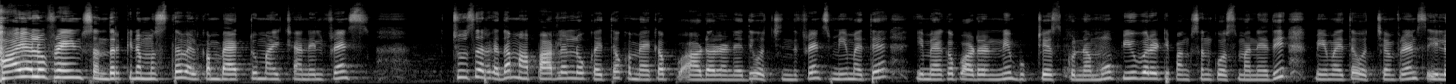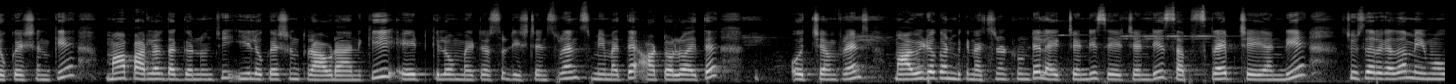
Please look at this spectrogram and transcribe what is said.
Hi hello friends అందరికీ నమస్తే. Welcome back to my channel friends. చూసారు కదా మా పార్లర్లోకి అయితే ఒక మేకప్ ఆర్డర్ అనేది వచ్చింది ఫ్రెండ్స్. మేమైతే ఈ మేకప్ ఆర్డర్ని బుక్ చేసుకున్నాము. ప్యూబరిటీ ఫంక్షన్ కోసం అనేది మేమైతే వచ్చాం ఫ్రెండ్స్ ఈ లొకేషన్కి. మా పార్లర్ దగ్గర నుంచి ఈ లొకేషన్కి రావడానికి ఎయిట్ కిలోమీటర్స్ డిస్టెన్స్ ఫ్రెండ్స్. మేమైతే ఆటోలో అయితే వచ్చాం ఫ్రెండ్స్. మా వీడియో కానీ మీకు నచ్చినట్లుంటే లైక్ చేయండి షేర్ చేయండి సబ్స్క్రైబ్ చేయండి. చూసారు కదా మేము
